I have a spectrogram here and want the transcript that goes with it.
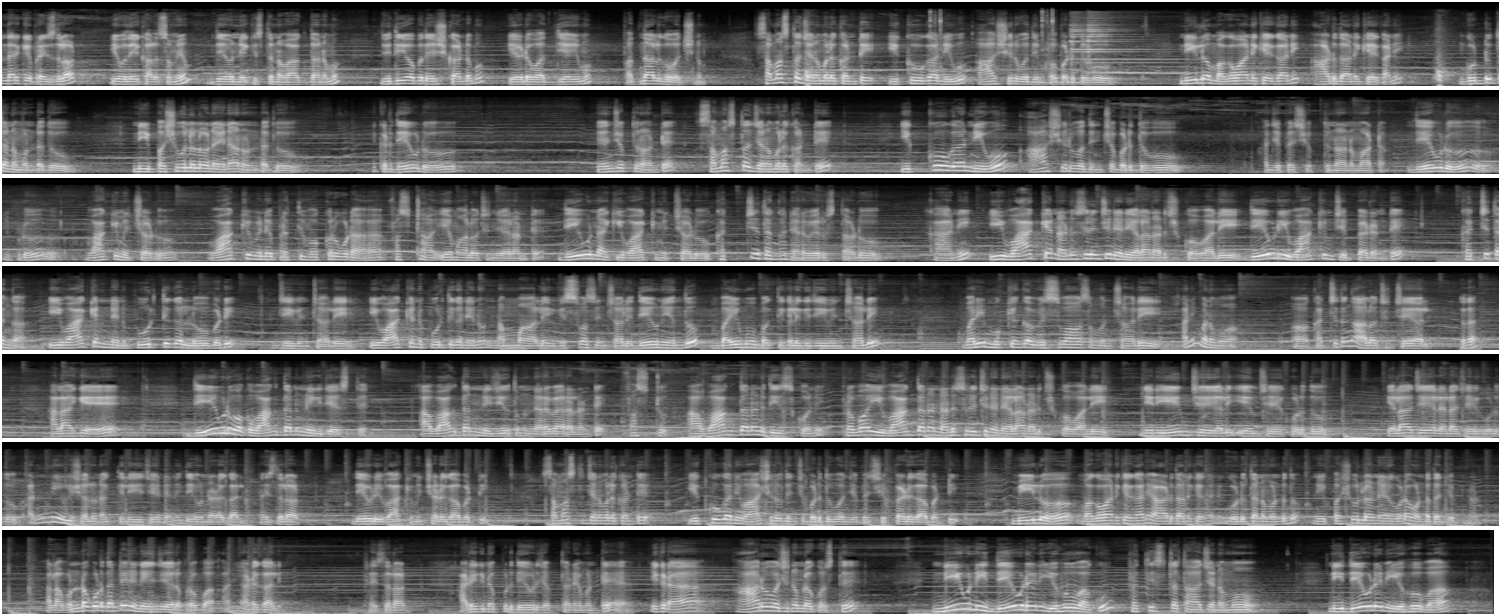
అందరికీ ప్రైజ్ ఈ ఉదయకాల సమయం దేవుని ఇస్తున్న వాగ్దానము ద్వితీయోపదేశకాండము ఏడవ అధ్యాయము పద్నాలుగో వచనం. సమస్త జనముల కంటే ఎక్కువగా నీవు ఆశీర్వదింపబడదువు. నీలో మగవానికే గాని ఆడుదానికే గాని గొడ్డుతనం ఉండదు నీ పశువులలోనైనా ఉండదు ఇక్కడ దేవుడు ఏం చెప్తున్నావు అంటే సమస్త జనముల కంటే ఎక్కువగా నీవు ఆశీర్వదించబడదువు. అని చెప్పేసి చెప్తున్నాను అనమాట దేవుడు ఇప్పుడు వాక్యం ఇచ్చాడు. వాక్యం వినే ప్రతి ఒక్కరు కూడా ఫస్ట్ ఏం ఆలోచన చేయాలంటే దేవుడు నాకు ఈ వాక్యం ఇచ్చాడు ఖచ్చితంగా నెరవేరుస్తాడు. కానీ ఈ వాక్యాన్ని అనుసరించి నేను ఎలా నడుచుకోవాలి? దేవుడు ఈ వాక్యం చెప్పాడంటే ఖచ్చితంగా ఈ వాక్యాన్ని నేను పూర్తిగా లోబడి జీవించాలి. ఈ వాక్యాన్ని పూర్తిగా నేను నమ్మాలి విశ్వసించాలి. దేవుని ఎందు భయము భక్తి కలిగి జీవించాలి. మరీ ముఖ్యంగా విశ్వాసం ఉంచాలి అని మనము ఖచ్చితంగా ఆలోచన చేయాలి కదా? అలాగే దేవుడు ఒక వాగ్దానం నీకు చేస్తే ఆ వాగ్దానం నీ జీవితంలో నెరవేరాలంటే ఫస్ట్ ఆ వాగ్దానాన్ని తీసుకొని ప్రభా ఈ వాగ్దానాన్ని అనుసరించి నేను ఎలా నడుచుకోవాలి? నేను ఏం చేయాలి? ఏం చేయకూడదు? ఎలా చేయాలి? ఎలా చేయకూడదు? అన్ని విషయాలు నాకు తెలియజేయండి అని దేవుడిని అడగాలి. రైతులా దేవుడు ఈ వాక్యం ఇచ్చాడు కాబట్టి సమస్త జనముల కంటే ఎక్కువగా నీవు ఆశీర్వదించబడదు అని చెప్పేసి చెప్పాడు కాబట్టి మీలో మగవానికే కానీ ఆడదానికే కానీ గొడుతనం ఉండదు. నీ పశువుల్లో నేను కూడా ఉండదని చెప్పినాడు. అలా ఉండకూడదంటే నేను ఏం చేయాలి ప్రభా అని అడగాలి. ప్రైజలా అడిగినప్పుడు దేవుడు చెప్తాడేమంటే ఇక్కడ ఆరో వచనంలోకి వస్తే నీవు నీ దేవుడైన యహోవాకు ప్రతిష్టతా జనము. నీ దేవుడైన యహోవా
